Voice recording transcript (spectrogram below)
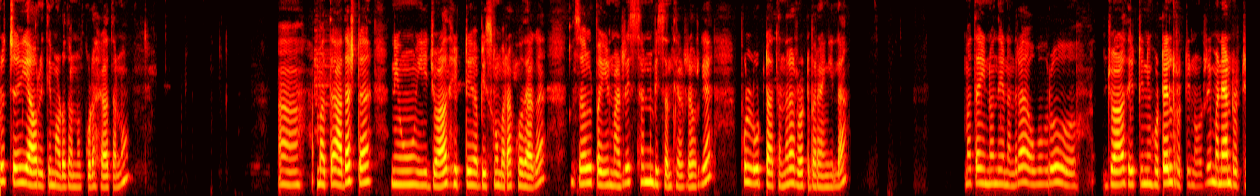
ನುಚ್ಚು ಯಾವ ರೀತಿ ಮಾಡೋದು ಅನ್ನೋದು ಕೂಡ ಹೇಳ್ತೇನೆ. ಮತ್ತು ಆದಷ್ಟು ನೀವು ಈ ಜೋಳದ ಹಿಟ್ಟು ಬೀಸ್ಕೊಂಬರಕ್ಕೆ ಹೋದಾಗ ಸ್ವಲ್ಪ ಏನು ಮಾಡಿರಿ ಸಣ್ಣ ಬಿಸಿ ಅಂತ ಹೇಳಿರಿ ಅವ್ರಿಗೆ. ಫುಲ್ ಉಟ್ಟಾತಂದ್ರೆ ರೊಟ್ಟಿ ಬರೋಂಗಿಲ್ಲ. ಮತ್ತು ಇನ್ನೊಂದು ಏನಂದ್ರೆ ಒಬ್ಬೊಬ್ಬರು ಜೋಳದ ಹಿಟ್ಟು, ನೀವು ಹೋಟೆಲ್ ರೊಟ್ಟಿ ನೋಡಿರಿ, ಮನ್ಯಾನ ರೊಟ್ಟಿ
